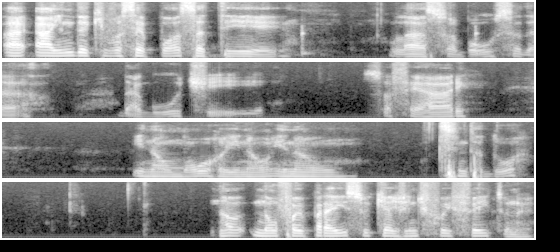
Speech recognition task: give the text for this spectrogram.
A, ainda que você possa ter lá a sua bolsa da, da Gucci, sua Ferrari, e não morra e não, e não sinta dor. Não, não foi para isso que a gente foi feito, né?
